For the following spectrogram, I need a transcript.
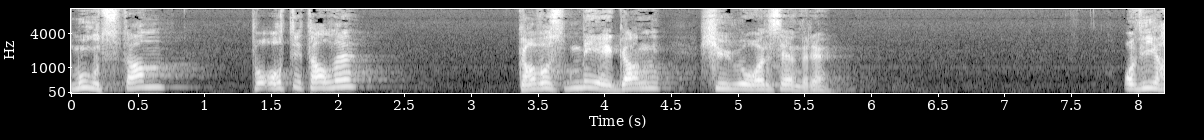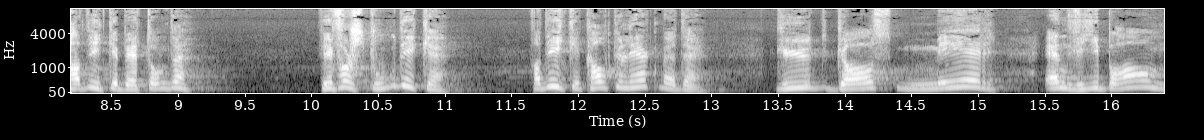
Motstand på 80-tallet gav oss medgang 20 år senere. Og vi hadde ikke bedt om det. Vi forsto det ikke. Hadde ikke kalkulert med det. Gud ga oss mer enn vi ba om,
